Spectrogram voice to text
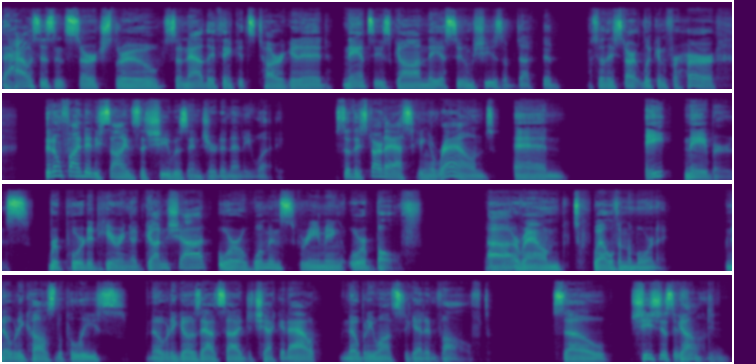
The house isn't searched through, so now they think it's targeted. Nancy's gone. They assume she's abducted. So they start looking for her. They don't find any signs that she was injured in any way. So they start asking around, and eight neighbors reported hearing a gunshot or a woman screaming or both uh, mm-hmm. around 12 in the morning. Nobody calls the police. Nobody goes outside to check it out. Nobody wants to get involved. So she's just Is, gone.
